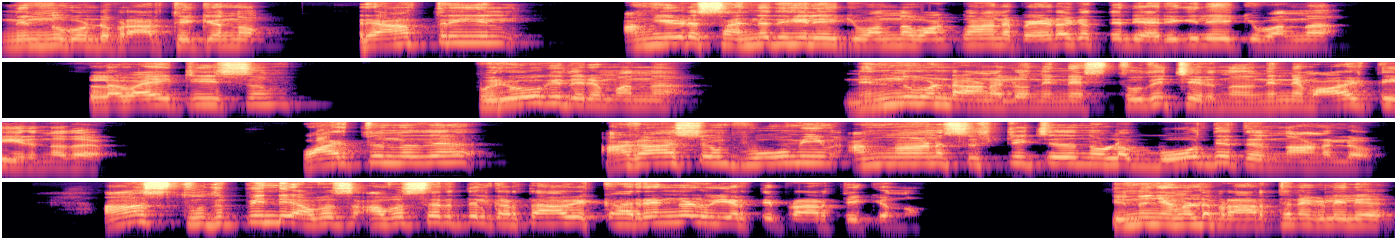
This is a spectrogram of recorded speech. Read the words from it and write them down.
നിന്നുകൊണ്ട് പ്രാർത്ഥിക്കുന്നു. രാത്രിയിൽ അങ്ങയുടെ സന്നദ്ധിയിലേക്ക് വന്ന് വാഗ്ദാന പേടകത്തിന്റെ അരികിലേക്ക് വന്ന് ലവൈറ്റീസും പുരോഹിതരും വന്ന് നിന്നുകൊണ്ടാണല്ലോ നിന്നെ സ്തുതിച്ചിരുന്നത് നിന്നെ വാഴ്ത്തിയിരുന്നത്. വാഴ്ത്തുന്നത് ആകാശവും ഭൂമിയും അങ്ങാണ് സൃഷ്ടിച്ചതെന്നുള്ള ബോധ്യത്തിൽ നിന്നാണല്ലോ. ആ സ്തുതിപ്പിന്റെ അവസ അവസരത്തിൽ കർത്താവെ കരങ്ങൾ ഉയർത്തി പ്രാർത്ഥിക്കുന്നു. ഇന്ന് ഞങ്ങളുടെ പ്രാർത്ഥനകളിൽ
